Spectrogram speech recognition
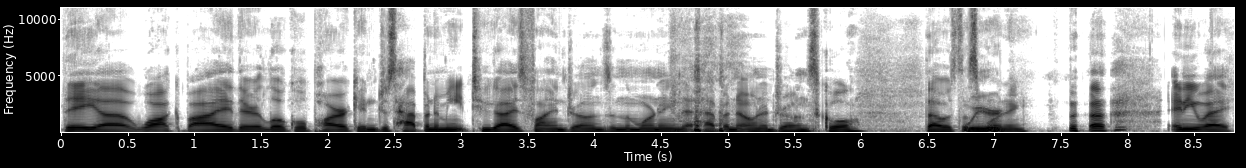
They uh, walk by their local park and just happen to meet two guys flying drones in the morning that happen to own a drone school. That was this Weird. morning. anyway,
